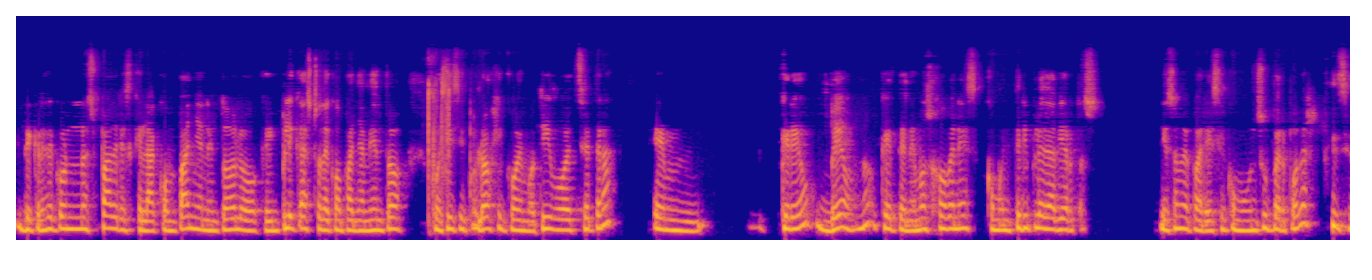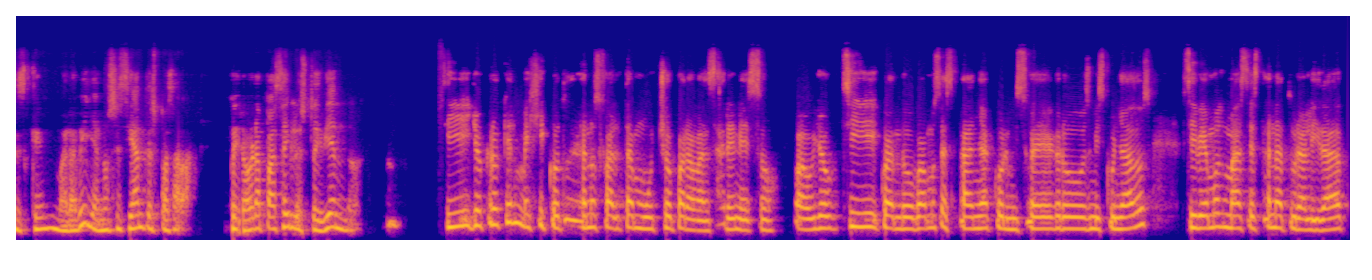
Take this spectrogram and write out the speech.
de, crecer con unos padres que la acompañen en todo lo que implica esto de acompañamiento, pues sí, psicológico, emotivo, etcétera, em, creo, veo, ¿no? Que tenemos jóvenes como el triple de abiertos. Y eso me parece como un superpoder. Dices, qué maravilla, no sé si antes pasaba, pero ahora pasa y lo estoy viendo. Sí, yo creo que en México todavía nos falta mucho para avanzar en eso. Yo sí, cuando vamos a España con mis suegros, mis cuñados, sí vemos más esta naturalidad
